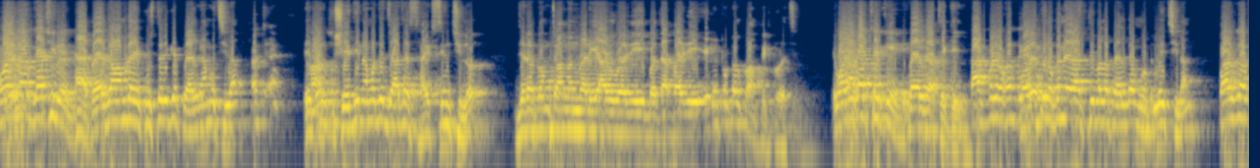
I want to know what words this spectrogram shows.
পহেলগাঁও গেছিলেন? হ্যাঁ পেহেলগাম আমরা একুশ তারিখে পেহেলগামে ছিলাম। আচ্ছা। এবং আচ্ছা। সেদিন আমাদের যা যা সাইট সিন ছিল যেরকম চন্দনবাড়ি আড়ুবাড়ি বোতাবাড়ি এগুলো টোটাল কমপ্লিট করেছি পহেলগাঁও থেকে? পেহেলগা থেকেই। তারপরে ওখান থেকে পরের দিন ওখানে রাত্রিবেলা হোটেলেই ছিলাম। পহেলগাঁও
